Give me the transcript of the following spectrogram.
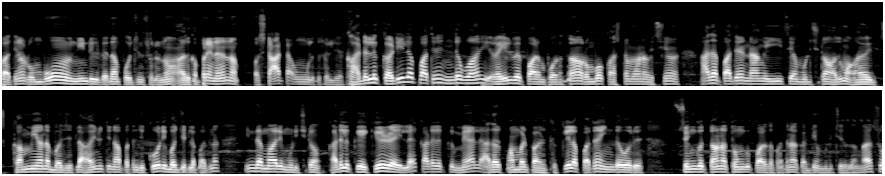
பார்த்தீங்கன்னா ரொம்பவும் நீண்டுக்கிட்டே தான் போச்சுன்னு சொல்லணும். அதுக்கப்புறம் என்னென்னா நான் ஸ்டார்ட்டாக உங்களுக்கு சொல்லியிருக்கேன் கடலுக்கு அடியில் பார்த்தீங்கன்னா இந்த மாதிரி ரயில்வே பாலம் போகிறது தான் ரொம்ப கஷ்டமான விஷயம். அதை பார்த்தீங்கன்னா நாங்கள் ஈஸியாக முடிச்சிட்டோம். அதுவும் கம்மியான பட்ஜெட்டில் ஐநூற்றி நாற்பத்தஞ்சு கோடி பட்ஜெட்டில் பார்த்தீங்கன்னா இந்த மாதிரி முடிச்சிட்டோம். கடலுக்கு கீழே இல்லை கடலுக்கு மேலே அதாவது பம்பன் பாலத்துக்கு கீழே பார்த்தீங்கன்னா இந்த ஒரு செங்குத்தான தொங்கு பாலத்தை பார்த்தீங்கன்னா கட்டி முடிச்சிருக்காங்க. ஸோ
